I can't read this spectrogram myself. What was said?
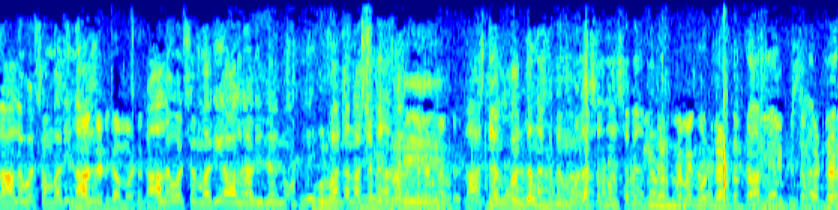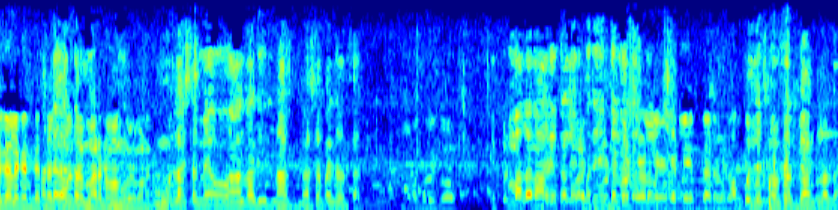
రాళ్ళ వర్షం పడి ఆల్రెడీ నేను పంట నష్టపోయాను లాస్ట్ టైం పంట నష్టపోయాను మూడు లక్షలు నష్టపోయాను మూడు లక్షలు మేము ఆల్రెడీ నష్టపోయాం సార్. ఇప్పుడు మళ్ళీ నాలుగు ఎకరాలు అప్పులు తెచ్చుకోండి సార్ బ్యాంకులలో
